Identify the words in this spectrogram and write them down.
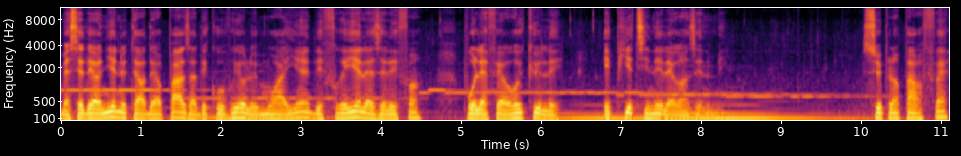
Mais ces derniers ne tardèrent pas à découvrir le moyen d'effrayer les éléphants pour les faire reculer et piétiner les rangs ennemis. Ce plan parfait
